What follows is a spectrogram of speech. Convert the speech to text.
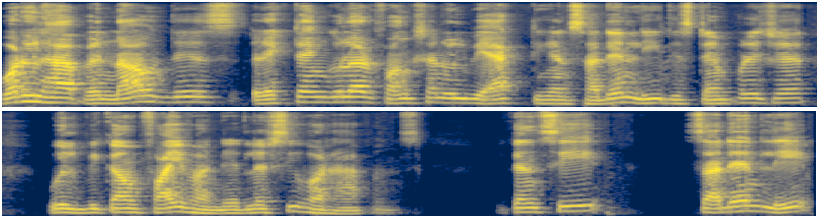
what will happen? Now this rectangular function will be acting and suddenly this temperature will become 500 let's see what happens. You can see suddenly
